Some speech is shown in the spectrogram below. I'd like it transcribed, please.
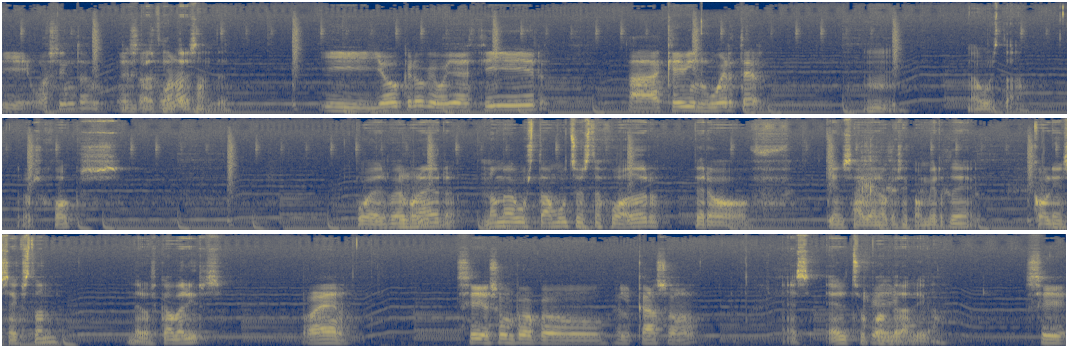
Y Washington, Me esa es buena. interesante. Y yo creo que voy a decir a Kevin Werther. Mm, me gusta. Los Hawks. Pues voy a poner. No me gusta mucho este jugador, pero uf, quién sabe en lo que se convierte. Colin Sexton, de los Cavaliers. Bueno, sí, es un poco el caso, ¿no? Es el chupón de la liga. Sí.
